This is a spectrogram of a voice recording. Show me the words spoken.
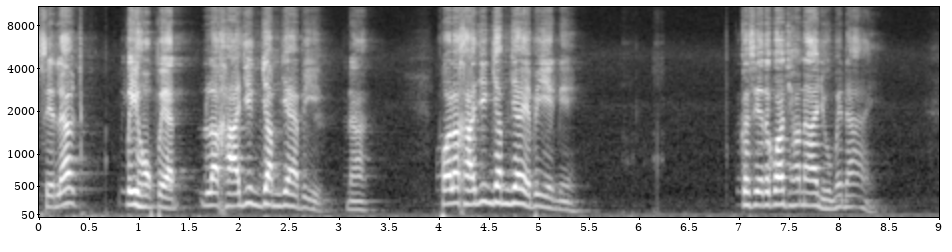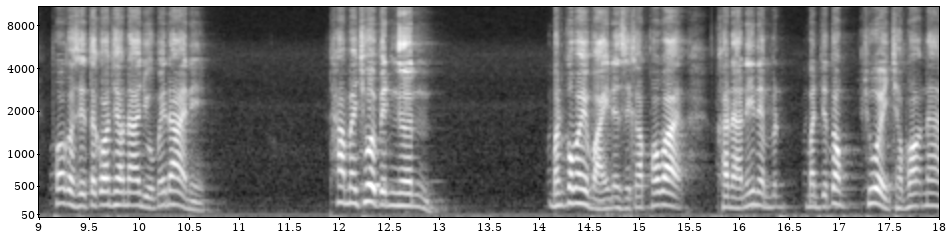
เสร็จแล้วปีหกแปดราคายิ่งย่ำแย่ไปอีกนะพอราคายิ่งย่ำแย่ไปอีกนี่ เกษตรกรชาวนาอยู่ไม่ได้พราะเกษตรกรชาวนาอยู่ไม่ได้นี่ ถ้าไม่ช่วยเป็นเงิน มันก็ไม่ไหวนะสิครับ เพราะว่าขณะนี้เนี่ยมันมันจะต้องช่วยเฉพาะหน้า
